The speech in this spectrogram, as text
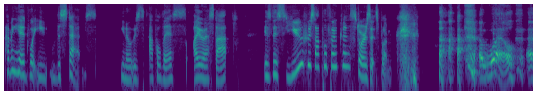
having heard what you, the steps, you know, it was Apple this, iOS that. Is this you who's Apple focused or is it Splunk? Uh, well, uh,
